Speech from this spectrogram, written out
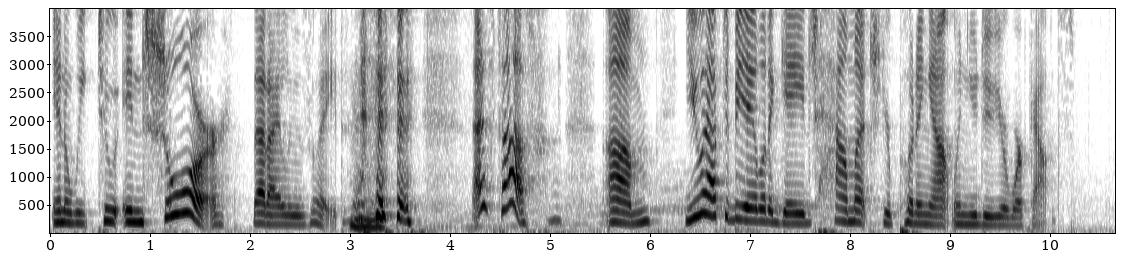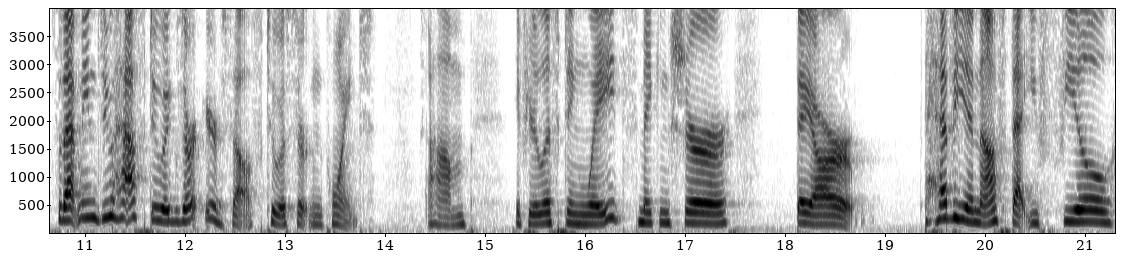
in a week to ensure that I lose weight? That's tough. Um, you have to be able to gauge how much you're putting out when you do your workouts. So that means you have to exert yourself to a certain point. Um, if you're lifting weights, making sure they are heavy enough that you feel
